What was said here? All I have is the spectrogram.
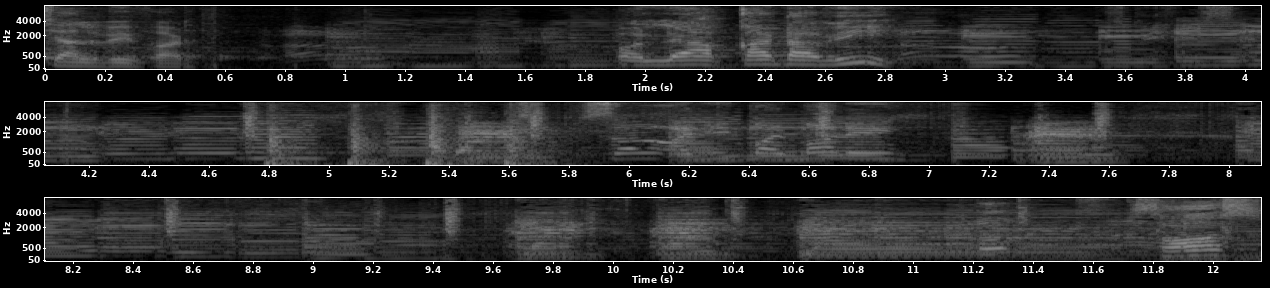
ਚੱਲ ਵੀ ਫੜ ਉਹ ਲਿਆ ਕਾਟਾ ਵੀ Sir, I need my money. ਸੌਸ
